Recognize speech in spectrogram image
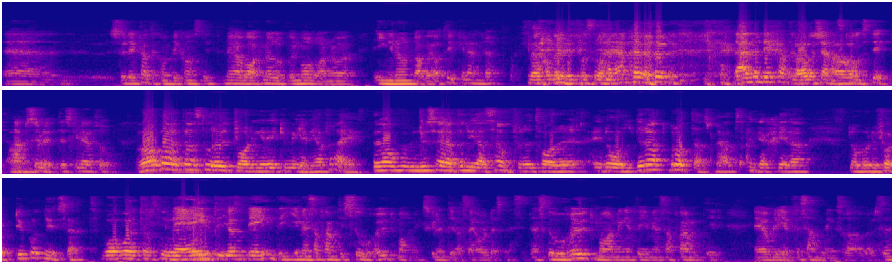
Eh, Så det är klart det kommer bli konstigt när jag vaknar upp en morgon och ingen undrar vad jag tycker längre. Jag kommer inte få stå här. Nej men det är klart det kommer kännas ja, konstigt. ja. Absolut, det skulle jag tro. Vad har varit den stora utmaningen i Ekumenia för dig? Om du säger att det nya samfundet har en ålder att brottas med, att engagera de under 40 på ett nytt sätt. Vad har varit den stora Det är utmaningen? inte, det är inte gemensam framtids stora utmaning skulle inte jag säga åldersmässigt. Den stora utmaningen för gemensam framtid är att bli en församlingsrörelse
